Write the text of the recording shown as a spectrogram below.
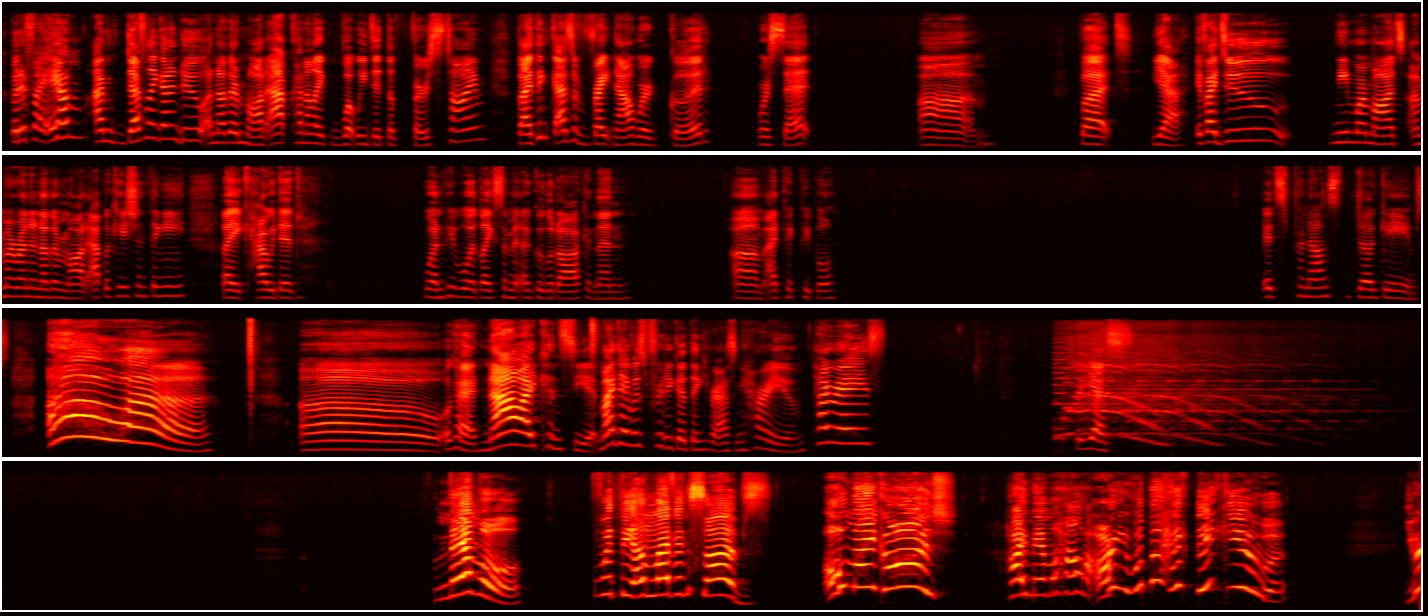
But if I am, I'm definitely gonna do another mod app, kind of like what we did the first time. But I think as of right now, we're good. We're set. Um, but yeah, if I do need more mods, I'm gonna run another mod application thingy, like how we did when people would like submit a Google Doc and then um, I'd pick people. It's pronounced the games. Oh. Oh. Okay. Now I can see it. My day was pretty good. Thank you for asking. How are you? Hi, Rays. But yes. Mammal with the 11 subs. Oh my gosh. Hi, Mammal. How are you? What the heck? Thank you. You're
